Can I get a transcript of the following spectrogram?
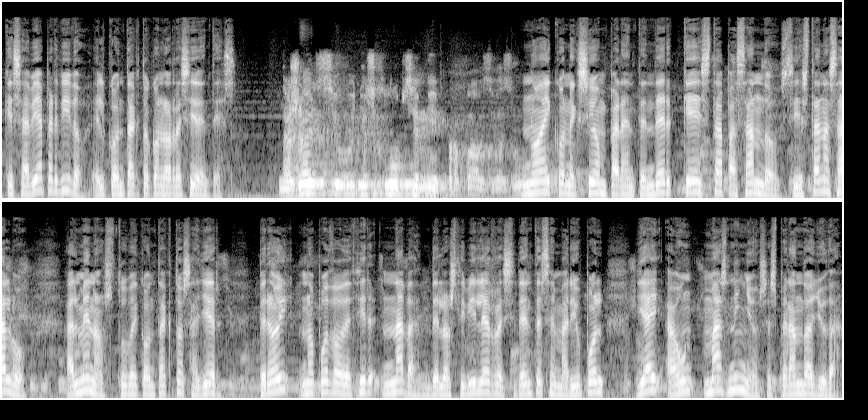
que se había perdido el contacto con los residentes. No hay conexión para entender qué está pasando, si están a salvo. Al menos tuve contactos ayer, pero hoy no puedo decir nada de los civiles residentes en Mariupol y hay aún más niños esperando ayuda.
